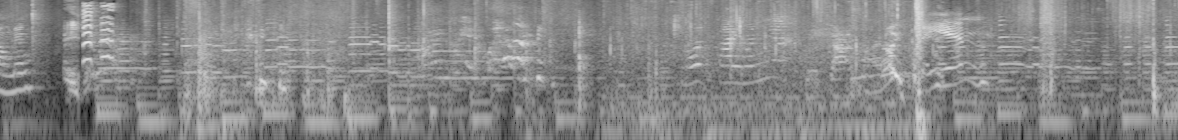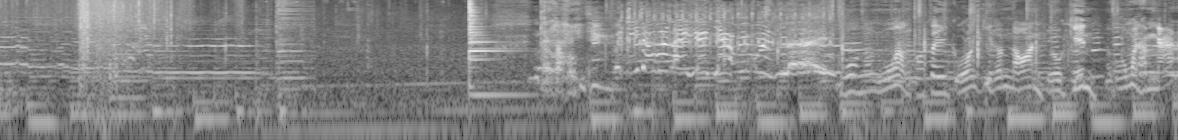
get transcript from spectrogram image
ล่องหนึงไอ้รถไฟวะเนี่ยการมาเฮ้ยใจเย็นวันนี้ทำอะไรเยอะแยะไปหมดเลยง่วงก็ง่วงพอตีกูต้องกินแล้วนอนเดี๋ยวกินแล้วกูมาทำงาน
